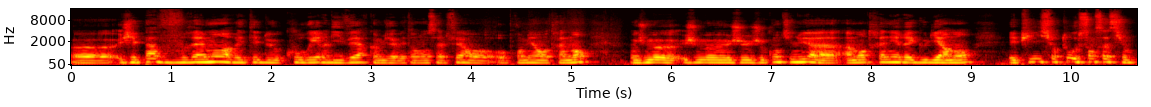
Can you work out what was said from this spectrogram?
euh, j'ai pas vraiment arrêté de courir l'hiver comme j'avais tendance à le faire au, premier entraînement. Donc je me, je me, je, je à, m'entraîner régulièrement et puis surtout aux sensations.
